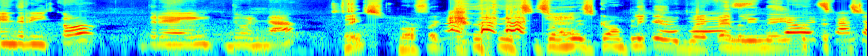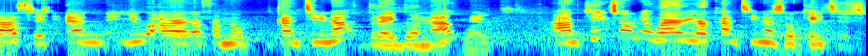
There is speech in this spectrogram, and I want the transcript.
Enrico Drei Donà. Thanks, perfect. it's, it's always complicated with my family name. No, it's fantastic. And you are from the Cantina Drei Donà. Right. Um, can you tell me where your cantina is located?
